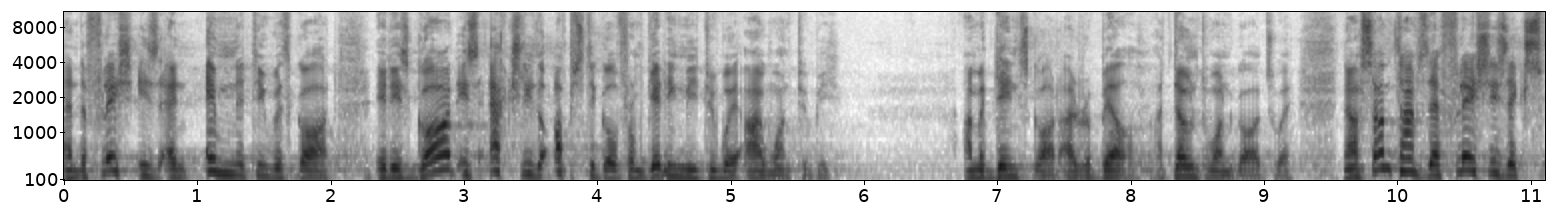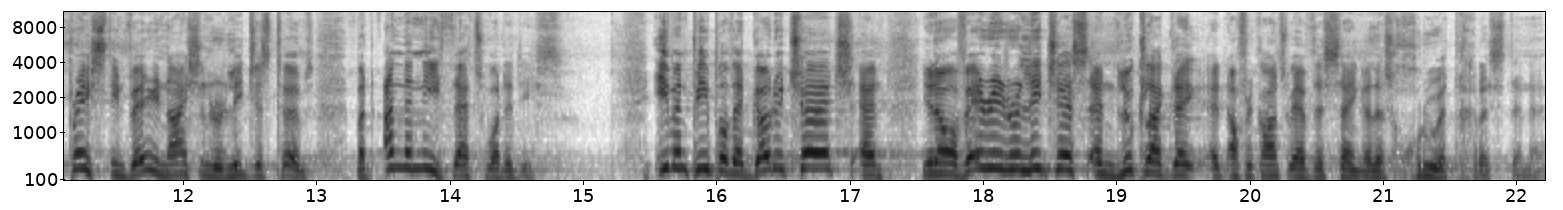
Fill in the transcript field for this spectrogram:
and the flesh is an enmity with God. It is God is actually the obstacle from getting me to where I want to be. I'm against God. I rebel. I don't want God's way. Now, sometimes that flesh is expressed in very nice and religious terms, but underneath, that's what it is. Even people that go to church and, you know, are very religious and look like they, in Afrikaans we have this saying, hulle is groot Christene.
